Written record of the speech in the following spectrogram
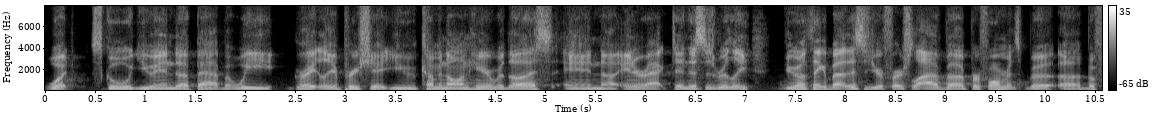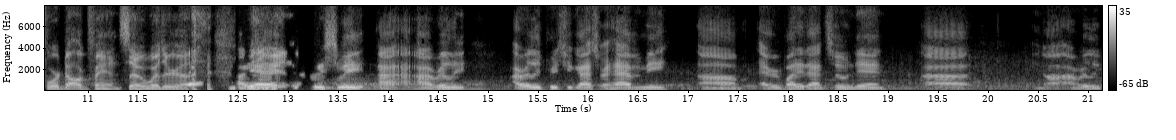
what school you end up at. But we greatly appreciate you coming on here with us and uh, interacting. This is really, if you're going to think about it, this is your first live uh, performance be, uh, before Dog Fans. So whether uh, oh, yeah, it's pretty sweet. I, I really, I really appreciate you guys for having me. Um, everybody that tuned in, uh, you know, I really,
